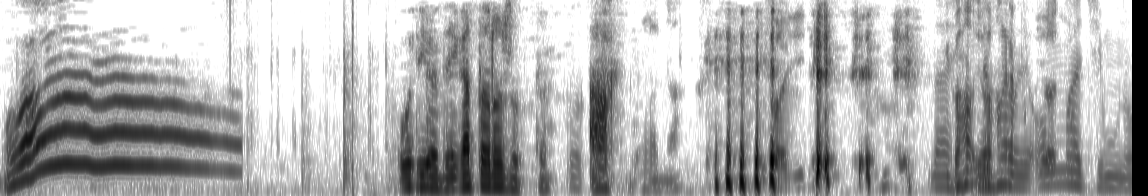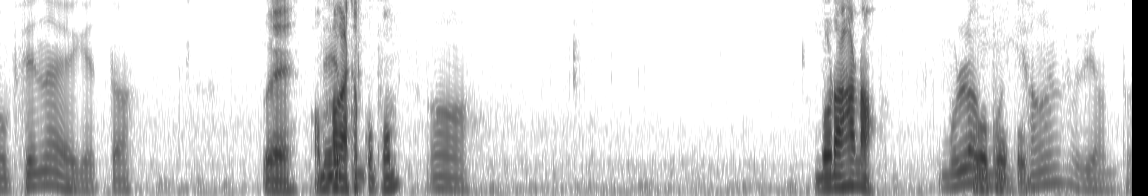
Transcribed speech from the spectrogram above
와. 오디오 내가 떨어졌다. 아, 뭐하냐? 이거 이- 나 이거 한- 이거 핸드폰에 하나 엄마 지문 없애놔야겠다 왜? 엄마가 내- 자꾸 봄? 어. 뭐라 하나? 몰라 뭐 보고. 이상한 소리 한다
